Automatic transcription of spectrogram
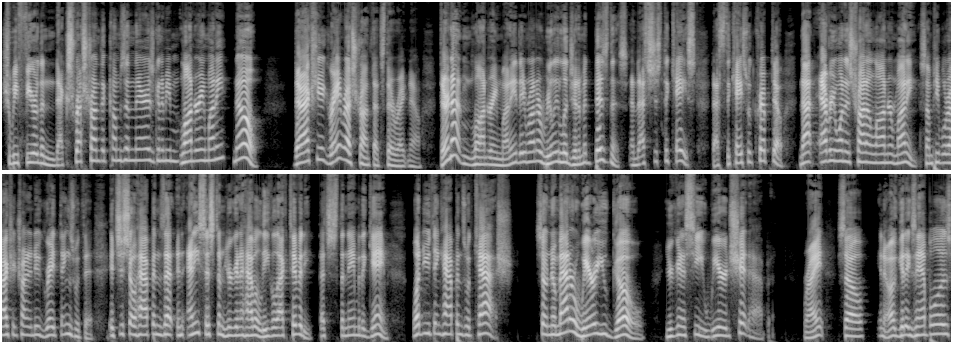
Should we fear the next restaurant that comes in there is going to be laundering money? No. They're actually a great restaurant that's there right now. They're not laundering money. They run a really legitimate business. And that's just the case. That's the case with crypto. Not everyone is trying to launder money. Some people are actually trying to do great things with it. It just so happens that in any system, you're going to have illegal activity. That's just the name of the game. What do you think happens with cash? So no matter where you go, you're going to see weird shit happen, right? So, you know, a good example is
